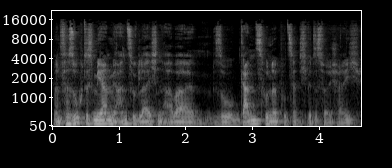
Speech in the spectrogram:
Man versucht es mehr und mehr anzugleichen, aber so ganz hundertprozentig wird es wahrscheinlich,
